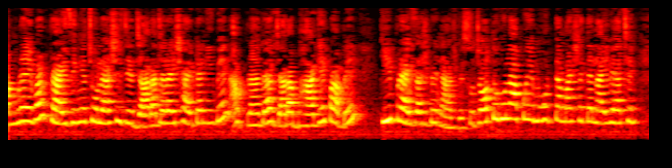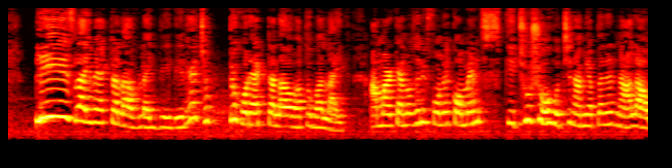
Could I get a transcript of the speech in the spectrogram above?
আমরা এবার প্রাইজিং এ চলে আসি যে যারা যারা এই শাড়িটা নিবেন আপনারা যারা ভাগে পাবেন কি প্রাইস আসবে না আসবে। সো যতগুলো আপু এই মুহূর্তে আমার সাথে লাইভে আছেন প্লিজ লাইভে একটা লাভ লাইক দিয়ে দিন। হ্যাঁ ছোট্ট করে একটা লাভ অথবা লাইক আমার কেন জানি ফোনে কমেন্টস কিছু শো হচ্ছে না। আমি আপনাদের না লাভ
